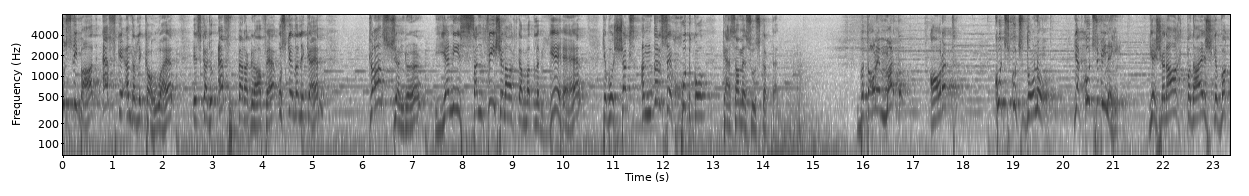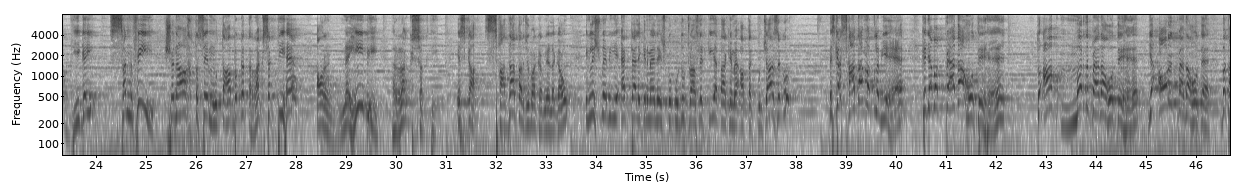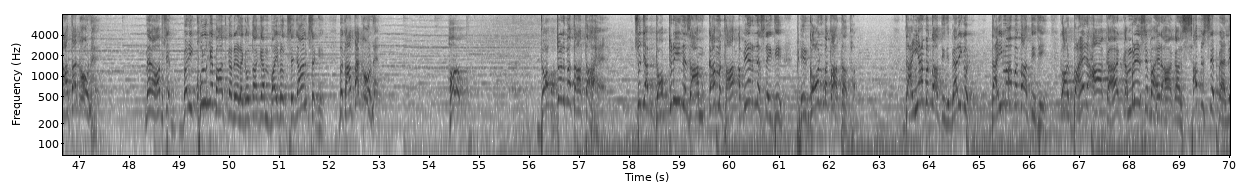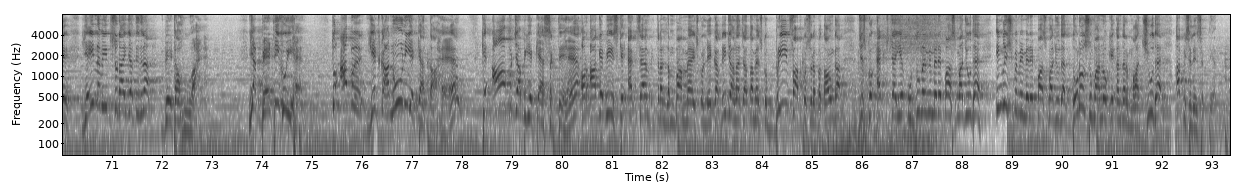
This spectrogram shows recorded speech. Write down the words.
दूसरी बात एफ़ के अंदर लिखा हुआ है। इसका जो एफ़ पैराग्राफ है, उसके अंदर लिखा है ट्रांसजेंडर यानी सनफी शनाख्त का मतलब यह है कि वो शख्स अंदर से खुद को कैसा महसूस करता है। बतौर मर्द, औरत कुछ कुछ दोनों, या कुछ भी नहीं यह शनाख्त पैदाइश के वक्त दी गई सनफी शनाख्त से मुताबकत रख सकती है और नहीं भी रख सकती। इसका सादा तर्जुमा करने लगा हूँ। इंग्लिश में भी ये एक्ट है, लेकिन मैंने इसको उर्दू ट्रांसलेट किया ताकि मैं आप तक पहुँचा सकूँ। इसका सादा मतलब यह है कि जब आप पैदा होते हैं तो आप मर्द पैदा होते हैं या औरत पैदा होते हैं। बताता कौन है? मैं आपसे बड़ी खुल के बात करने लगा हूँ ताकि हम बाइबल से जान सके। बताता कौन है? हाँ? डॉक्टर बताता है। सो जब डॉक्टरी निज़ाम कम था अवेयरनेस नहीं थी, फिर कौन बताता था? दाइयाँ बताती थी वेरी गुड दाई माँ बताती थी और बाहर आकर, कमरे से बाहर आकर, सबसे पहले यही नवीद सुनाई जाती थी ना, बेटा हुआ है, या बेटी हुई है। तो अब ये कानून ये कहता है कि आप जब ये कह सकते हैं और आगे भी इसके एग्ज़ाम इतना लंबा मैं इसको लेकर नहीं जाना चाहता, मैं इसको ब्रीफ आपको सिर्फ़ बताऊँगा, जिसको एक्ट चाहिए उर्दू में भी मेरे पास मौजूद है इंग्लिश में भी मेरे पास मौजूद है, दोनों जुबानों के अंदर मौजूद है, आप इसे ले सकते हैं।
